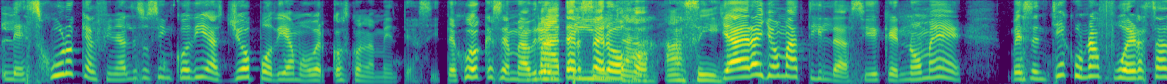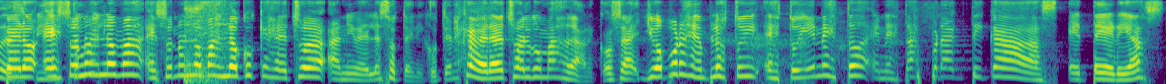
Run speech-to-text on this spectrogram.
les juro que al final de esos cinco días yo podía mover cosas con la mente así. Te juro que se me abrió el tercer Matilda, ojo. Así. Ya era yo Matilda, así de que no me, me sentía con una fuerza de Pero espíritu. eso no es lo más, eso no es lo más loco que has hecho a nivel esotérico. Tienes que haber hecho algo más dark. O sea, yo por ejemplo estoy, estoy en esto, en estas prácticas etéreas,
